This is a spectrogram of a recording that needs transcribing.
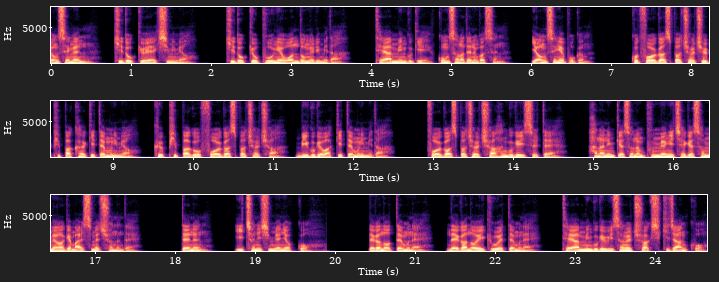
영생은 기독교의 핵심이며 기독교 부흥의 원동력입니다. 대한민국이 공산화되는 것은 영생의 복음, 곧 Gospel Church를 핍박하였기 때문이며 그 핍박 후 Gospel Church와 미국에 왔기 때문입니다. Gospel Church와 한국에 있을 때 하나님께서는 분명히 제게 선명하게 말씀해 주셨는데 때는 2020년이었고 내가 너 때문에 내가 너희 교회 때문에 대한민국의 위상을 추락시키지 않고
